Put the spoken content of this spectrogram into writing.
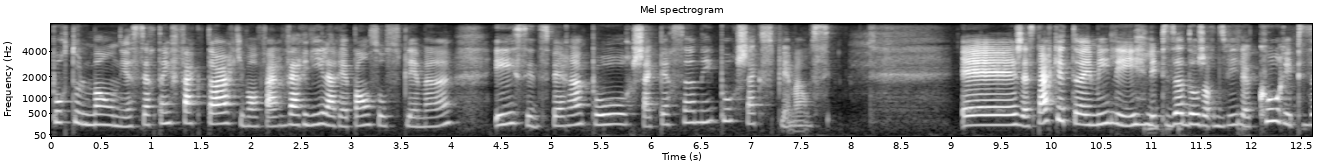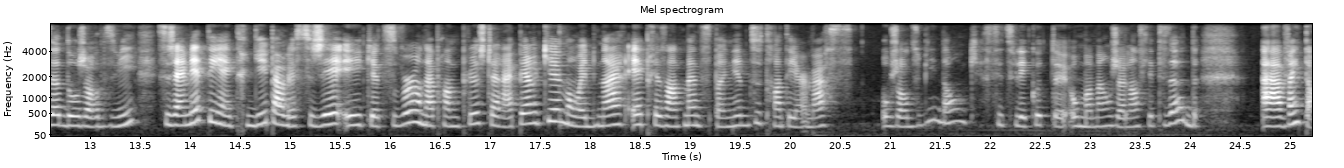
pour, tout le monde. Il y a certains facteurs qui vont faire varier la réponse aux suppléments et c'est différent pour chaque personne et pour chaque supplément aussi. Euh, j'espère que tu as aimé l'épisode d'aujourd'hui, le court épisode d'aujourd'hui. Si jamais tu es intrigué par le sujet et que tu veux en apprendre plus, je te rappelle que mon webinaire est présentement disponible du 31 mars aujourd'hui, donc si tu l'écoutes euh, au moment où je lance l'épisode, à 20h.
